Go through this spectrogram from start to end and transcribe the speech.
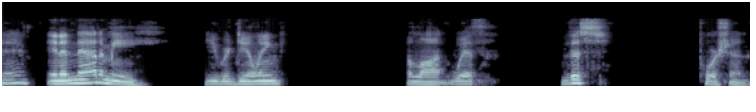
Okay. In anatomy, you were dealing a lot with this portion.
